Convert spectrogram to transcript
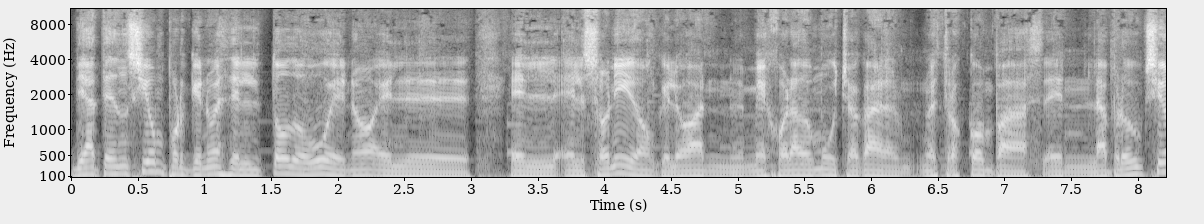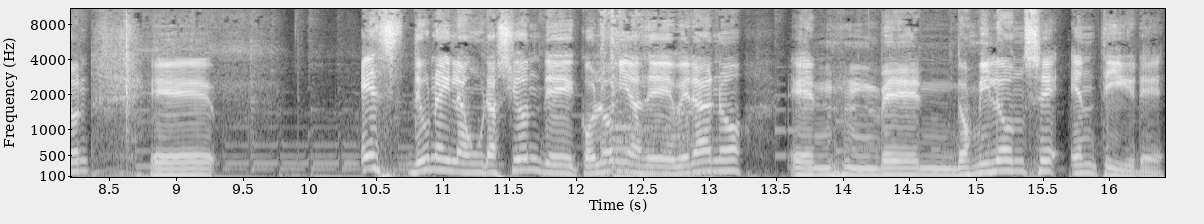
de atención porque no es del todo bueno el, el- el sonido, aunque lo han mejorado mucho acá nuestros compas en la producción. Eh, es de una inauguración de colonias de verano en, en 2011 en Tigre,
